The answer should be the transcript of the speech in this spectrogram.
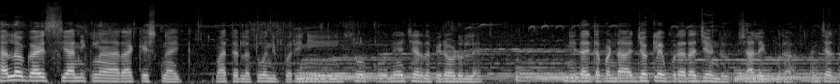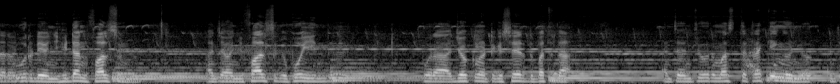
ಹಲೋ ಗಾಯ್ಸ್ ಯಾನಿಕ್ನ ರಾಕೇಶ್ ನಾಯ್ಕ್ ಮಾತೆಲ್ಲ ತೂಂದಿಪ್ಪರಿ ನೀ ಸೋಕು ನೇಚರ್ದ ಪಿರೋಡುಲ್ಲೆ ನೀ ದೈತ ಪಂಡ ಜೋಕ್ಲೆಗ್ ಪೂರ ರಜೆ ಉಂಡು ಶಾಲೆಗೆ ಪೂರ ಅಂಚರ್ದಾರ ಊರುಡೆ ಒಂಜಿ ಹಿಡನ್ ಫಾಲ್ಸ್ ಉಂಡು. ಅಂಚ ಒಂಜಿ ಫಾಲ್ಸ್ಗೆ ಪೋಯಿ ಇಂದು ಪೂರ ಜೋಕ್ನೊಟ್ಟಿಗೆ ಸೇರ್ದು ಬತ್ತದ. ಅಂಚ ಒಂಚೂರು ಮಸ್ತ್ ಟ್ರೆಕ್ಕಿಂಗ್ ಉಂಡು. ಅಂಚ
